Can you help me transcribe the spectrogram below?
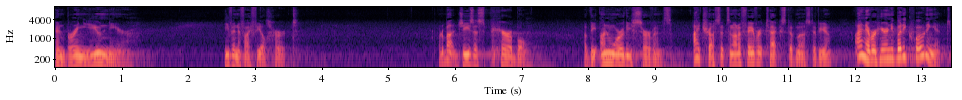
and bring you near, even if I feel hurt? What about Jesus' parable of the unworthy servants? I trust it's not a favorite text of most of you. I never hear anybody quoting it,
